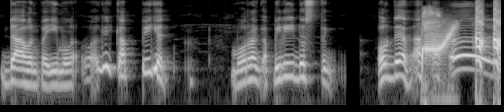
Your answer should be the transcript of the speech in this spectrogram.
Dahon pa imo. Wagay kape gyud. Murag apelidos order.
